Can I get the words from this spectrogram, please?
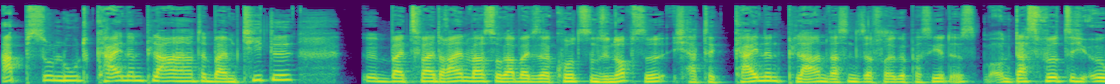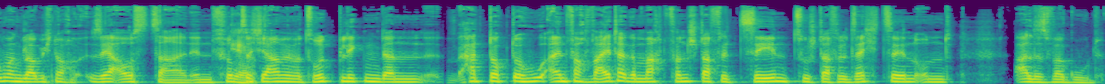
absolut keinen Plan hatte beim Titel. Äh, Bei zwei, dreien war es sogar bei dieser kurzen Synopse. Ich hatte keinen Plan, was in dieser Folge passiert ist. Und das wird sich irgendwann, glaube ich, noch sehr auszahlen. In 40 Jahren, wenn wir zurückblicken, dann hat Doctor Who einfach weitergemacht von Staffel 10 zu Staffel 16 und alles war gut.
